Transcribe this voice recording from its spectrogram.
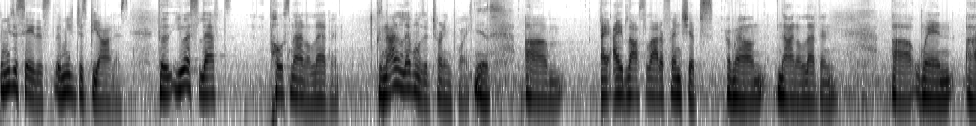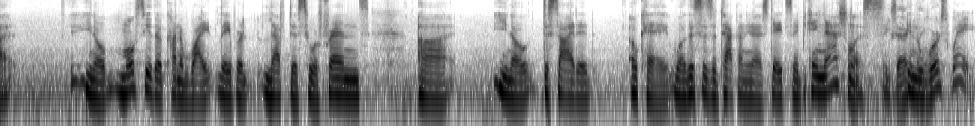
Let me just say this. Let me just be honest. The U.S. left post 9 11 because 9-11 was a turning point. Yes. Um, I, I, lost a lot of friendships around 9-11 uh, when, uh, you know, mostly the kind of white labor leftists who were friends, uh, you know, decided, okay, well, this is an attack on the United States, and they became nationalists. Exactly. In the worst way.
